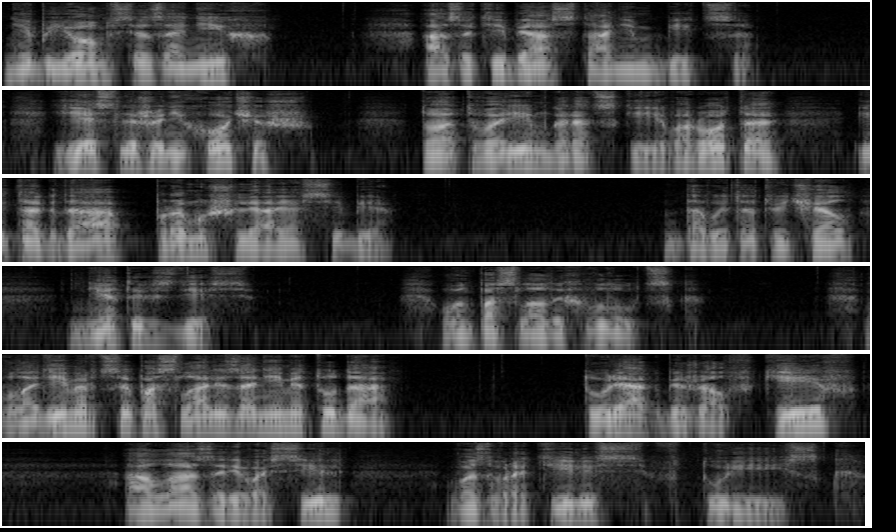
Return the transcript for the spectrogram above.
не бьемся за них, а за тебя станем биться». Если же не хочешь, то отворим городские ворота, и тогда промышляй о себе. Давыд отвечал, нет их здесь. Он послал их в Луцк. Владимирцы послали за ними туда. Туряк бежал в Киев, а Лазарь и Василь возвратились в Турийск.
